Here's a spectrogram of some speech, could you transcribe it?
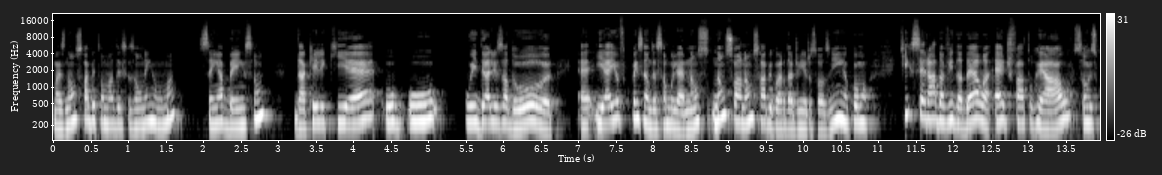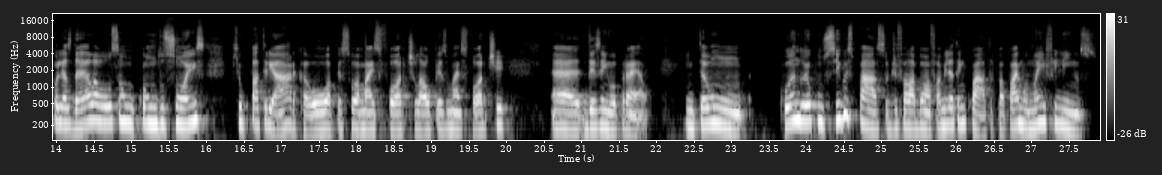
mas não sabe tomar decisão nenhuma sem a bênção daquele que é o, o, o idealizador. É, e aí eu fico pensando, essa mulher não, não só não sabe guardar dinheiro sozinha, como que será da vida dela é de fato real? São escolhas dela ou são conduções que o patriarca ou a pessoa mais forte lá, o peso mais forte, é, desenhou para ela? Então, quando eu consigo espaço de falar, bom, a família tem quatro, papai, mamãe e filhinhos,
